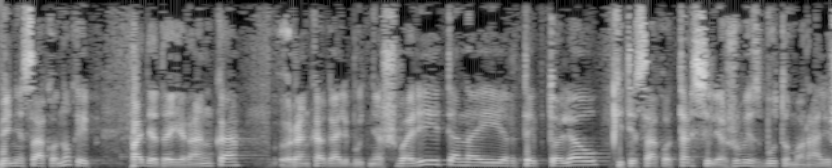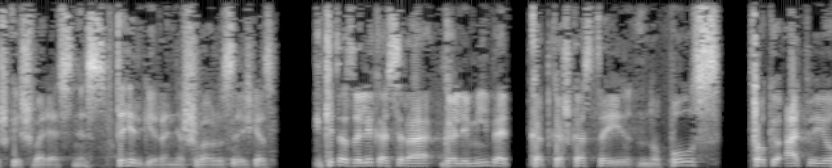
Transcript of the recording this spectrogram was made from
Vieni sako, nu kaip padeda į ranką, ranka gali būti nešvari tenai ir taip toliau. Kiti sako, tarsi liežuvis būtų morališkai švaresnis. Tai irgi yra nešvarus, reiškia. Kitas dalykas yra galimybė, kad kažkas tai nupuls. Tokiu atveju,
